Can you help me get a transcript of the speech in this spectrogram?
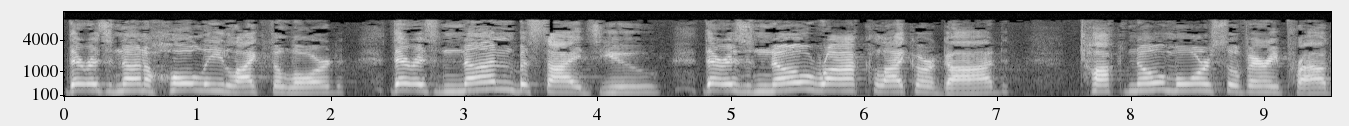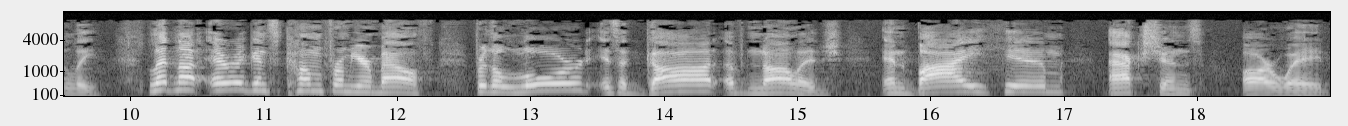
There is none holy like the Lord. There is none besides you. There is no rock like our God. Talk no more so very proudly. Let not arrogance come from your mouth, for the Lord is a God of knowledge, and by him actions are weighed.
